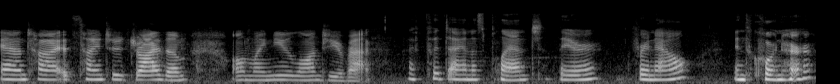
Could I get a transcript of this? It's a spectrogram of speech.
and uh, it's time to dry them on my new laundry rack. I've put Diana's plant there for now in the corner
